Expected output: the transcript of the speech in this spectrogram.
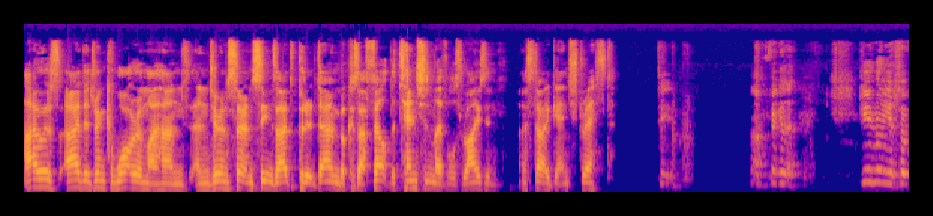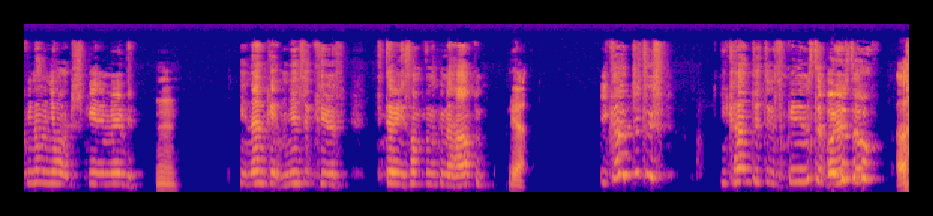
I was. I had a drink of water in my hand, and during certain scenes, I had to put it down because I felt the tension levels rising. I started getting stressed. See, I figured that. Do you know yourself? You know when you watch a scary movie, Mm, you now get music cues to tell you something's going to happen. yeah. You can't just you can't just experience it by yourself. Uh,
